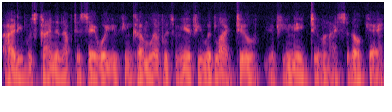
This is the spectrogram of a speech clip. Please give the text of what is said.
Heidi was kind enough to say, Well, you can come live with me if you would like to, if you need to. And I said, Okay.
